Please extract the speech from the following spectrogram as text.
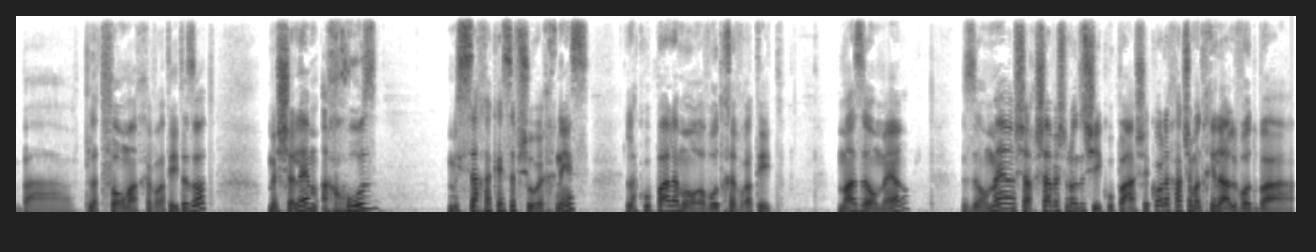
בפלטפורמה החברתית הזאת, משלם אחוז מסך הכסף שהוא הכניס לקופה למעורבות חברתית. מה זה אומר? זה אומר שעכשיו יש לנו איזושהי קופה שכל אחד שמתחיל להלוות בה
